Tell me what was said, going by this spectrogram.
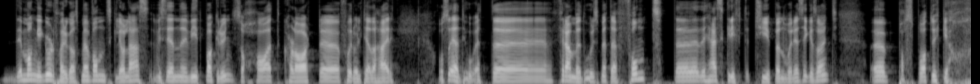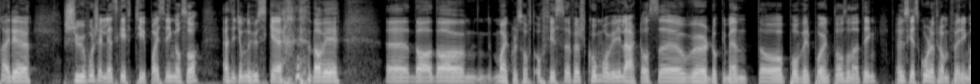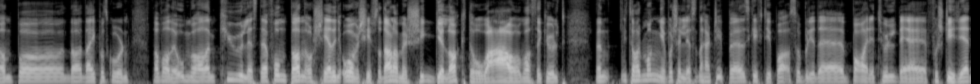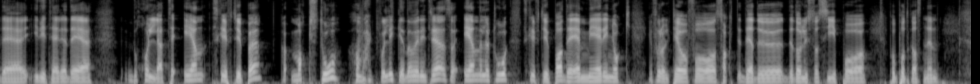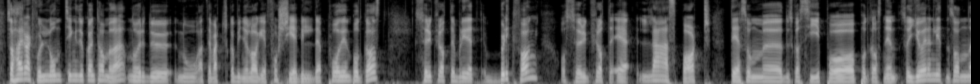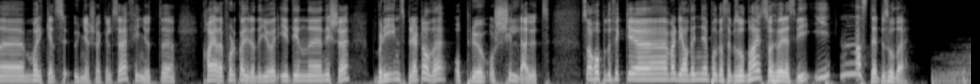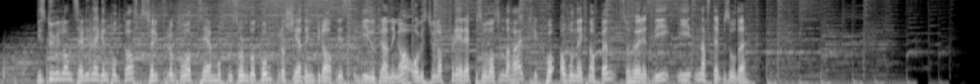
det er mange gulfarger som er vanskelig å lese. Hvis det er en hvit bakgrunn, så ha et klart uh, forhold til det her. Og så er det jo et uh, fremmedord som heter font. Det er denne skrifttypen vår, ikke sant? Uh, pass på at du ikke har uh, sju forskjellige skrifttyper i sving også. Jeg vet ikke om du husker da vi da, da, Microsoft Office først kom, og vi lærte oss Word-dokument og Powerpoint og sånne ting. Jeg husker skoleframføringene på, da, da, jeg gikk på skolen. Da var det om å ha de kuleste fontene og se den overskrifta der da med skyggelagt og wow, masse kult. Men hvis du har mange forskjellige sånne her type skrifttyper, så blir det bare tull. Det forstyrrer, det irriterer. Det holder jeg til én skrifttype, maks to. Og i hvert fall ikke nummer tre. Så én eller to skrifttyper det er mer enn nok i forhold til å få sagt det du, det du har lyst til å si på, på podkasten din. Så her er i hvert fall noen ting du kan ta med deg når du nå etter hvert skal begynne å lage forsidebilde på din podkast. Sørg for at det blir et blikkfang, og sørg for at det er lesbart det som uh, du skal si på podkasten din. Så gjør en liten sånn uh, markedsundersøkelse. Finn ut uh, hva er det folk allerede gjør i din nisje. Bli inspirert av det, og prøv å skille deg ut. Så jeg håper du fikk verdi av denne podkastepisoden her. Så høres vi i neste episode. Hvis du vil lansere din egen podkast, sørg for å gå til mortensholm.com for å se den gratis videotreninga. Og hvis du vil ha flere episoder som dette, trykk på abonner-knappen, så høres vi i neste episode.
